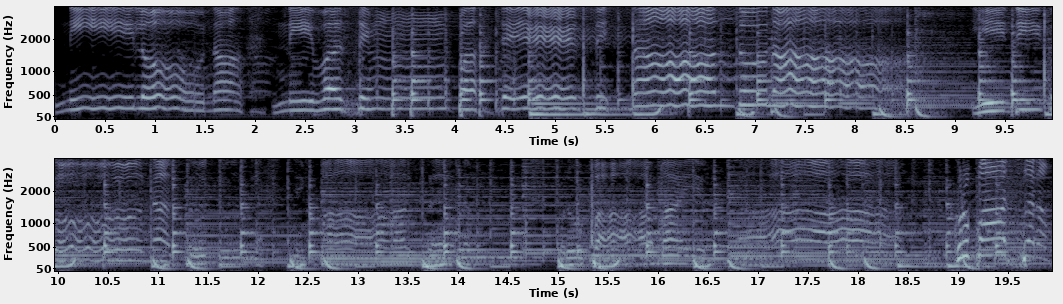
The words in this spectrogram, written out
నీలోనా నివసింపదేసి నాందునా. ఇదిగో నా సింహాసనం కృపామయుడా. కృపాసనం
